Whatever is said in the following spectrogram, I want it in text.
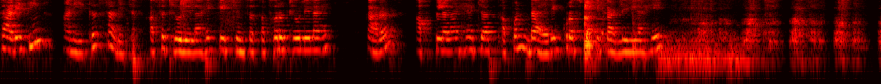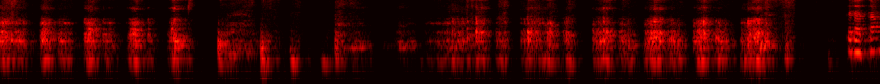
साडेतीन आणि इथं साडेचार. असं ठेवलेलं आहे. एक इंचाचा फरक ठेवलेला आहे. कारण आपल्याला ह्याच्यात आपण डायरेक्ट क्रॉसपट्टी काढलेली आहे. तर आता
